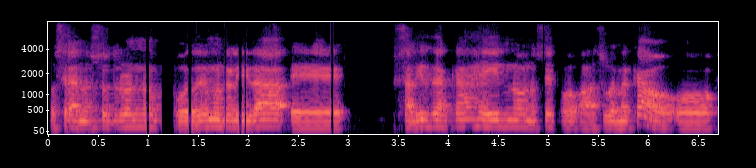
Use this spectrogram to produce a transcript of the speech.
O sea, nosotros no podemos en realidad eh, salir de acá e irnos, no sé, al supermercado o,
